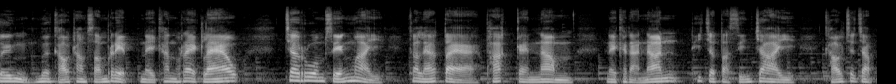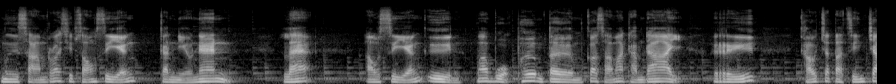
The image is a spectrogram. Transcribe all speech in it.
ซึ่งเมื่อเขาทำสำเร็จในขั้นแรกแล้วจะรวมเสียงใหม่ก็แล้วแต่พักแกนนำ ในขณะนั้นที่จะตัดสินใจ เขาจะจับมือ 312 เสียงกันเหนียวแน่น และเอาเสียงอื่นมาบวกเพิ่มเติมก็สามารถทำได้ หรือเขาจะตัดสินใจ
